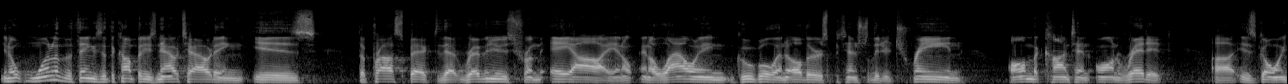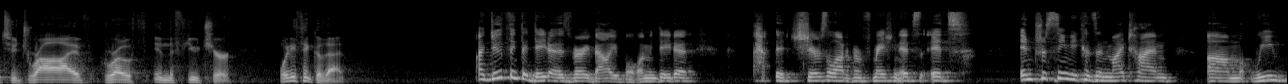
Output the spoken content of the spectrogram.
You know, one of the things that the company is now touting is the prospect that revenues from AI and, and allowing Google and others potentially to train on the content on Reddit uh, is going to drive growth in the future. What do you think of that? I do think the data is very valuable. I mean, data it shares a lot of information. It's it's interesting because in my time um, we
